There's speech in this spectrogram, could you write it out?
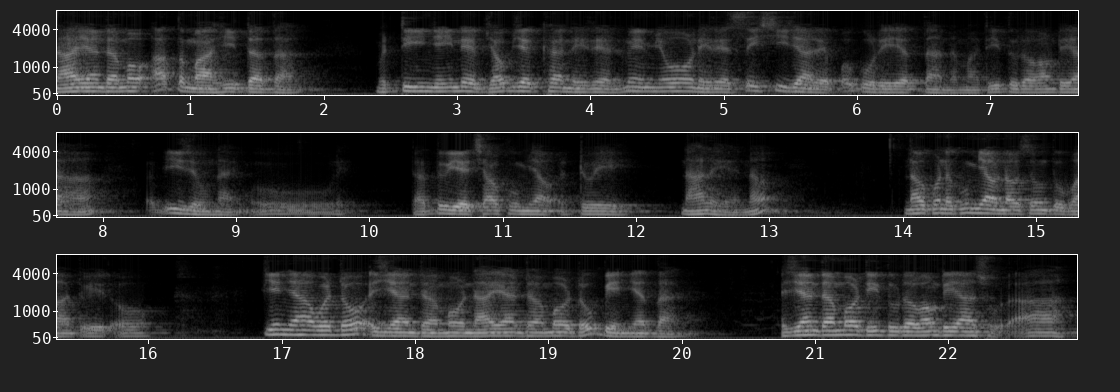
နာယံဓမ္မောအတ္တမဟိတတမတည်ငြိမ်တဲ့ကြောက်ပြက်ခတ်နေတဲ့လွင့်မျောနေတဲ့စိတ်ရှိကြတဲ့ပုဂ္ဂိုလ်တွေရဲ့တန်တမှဒီသူတော်ကောင်းတရားဟာအပြည့်စုံနိုင်ဘူးတဲ့ဒါသူ့ရဲ့6ခုမြောက်အတွေ့နားလည်ရနော်နောက်9ခုမြောက်နောက်ဆုံးသူပါတွေ့တော့ပညာဝတ္တောအယံဓမ္မောနာယံဓမ္မောဒုပ္ပညတ္တအယံဓမ္မောဒီသူတော်ကောင်းတရားဆိုတာပ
